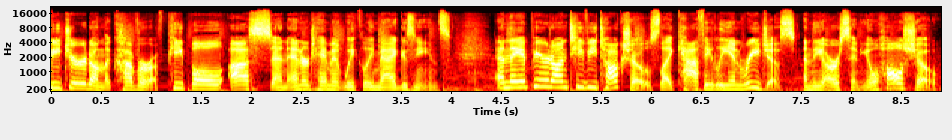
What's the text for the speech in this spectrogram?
featured on the cover of People, Us, and Entertainment Weekly magazines. And they appeared on TV talk shows like Kathie Lee and Regis and The Arsenio Hall Show.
